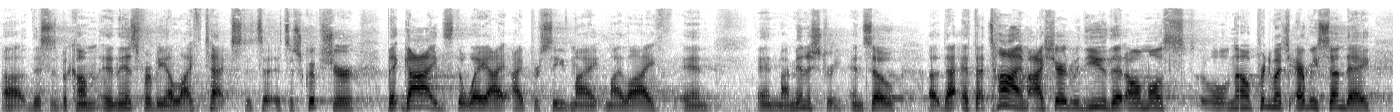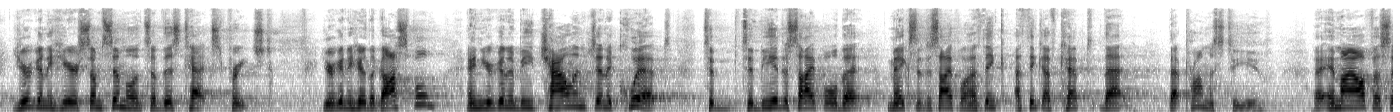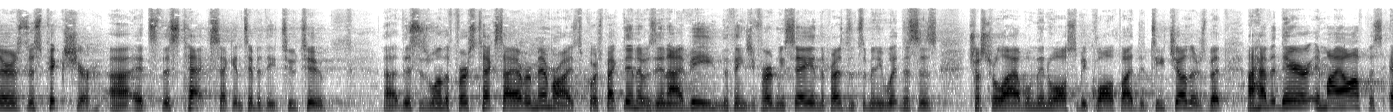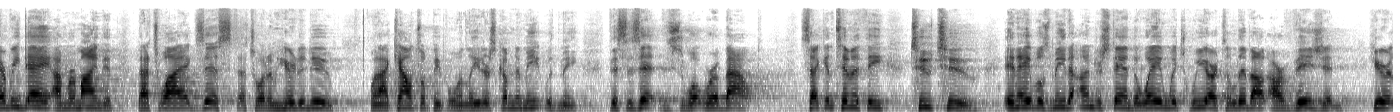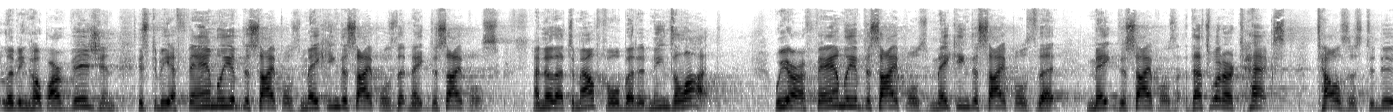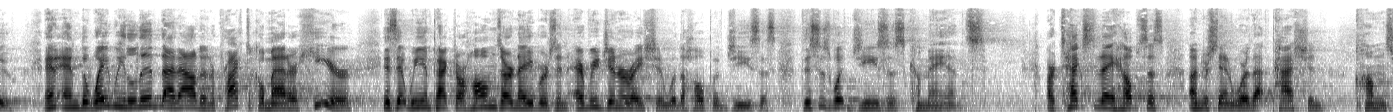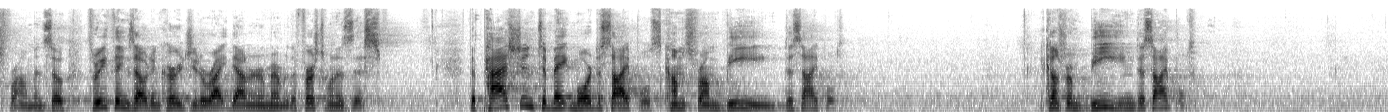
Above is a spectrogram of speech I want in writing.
Uh, this has become and is for me a life text. It's a, it's a scripture that guides the way I, I perceive my, my life and, and my ministry. And so uh, that, at that time, I shared with you that almost, well, no, pretty much every Sunday, you're going to hear some semblance of this text preached. You're going to hear the gospel, and you're going to be challenged and equipped to, to be a disciple that makes a disciple. And I think, I think I've kept that, that promise to you. Uh, in my office, there's this picture. Uh, it's this text, 2 Timothy 2 2. Uh, this is one of the first texts I ever memorized. Of course, back then it was NIV, the things you've heard me say in the presence of many witnesses. Trust reliable men will also be qualified to teach others. But I have it there in my office. Every day I'm reminded that's why I exist. That's what I'm here to do. When I counsel people, when leaders come to meet with me, this is it. This is what we're about. 2 Timothy 2 2 enables me to understand the way in which we are to live out our vision here at Living Hope. Our vision is to be a family of disciples, making disciples that make disciples. I know that's a mouthful, but it means a lot. We are a family of disciples, making disciples that make disciples. That's what our text tells us to do. And, and the way we live that out in a practical matter here is that we impact our homes, our neighbors, and every generation with the hope of Jesus. This is what Jesus commands. Our text today helps us understand where that passion comes from. And so, three things I would encourage you to write down and remember. The first one is this the passion to make more disciples comes from being discipled. It comes from being discipled.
